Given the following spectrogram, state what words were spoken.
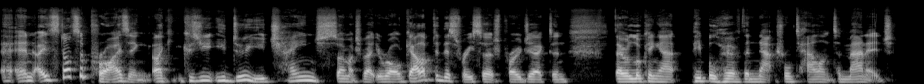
and it's not surprising, like because you you do you change so much about your role. Gallup did this research project, and they were looking at people who have the natural talent to manage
